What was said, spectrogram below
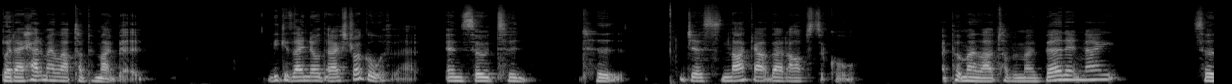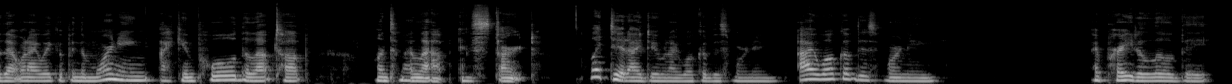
But I had my laptop in my bed because I know that I struggle with that. And so to to just knock out that obstacle, I put my laptop in my bed at night so that when I wake up in the morning, I can pull the laptop onto my lap and start. What did I do when I woke up this morning? I woke up this morning. I prayed a little bit.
